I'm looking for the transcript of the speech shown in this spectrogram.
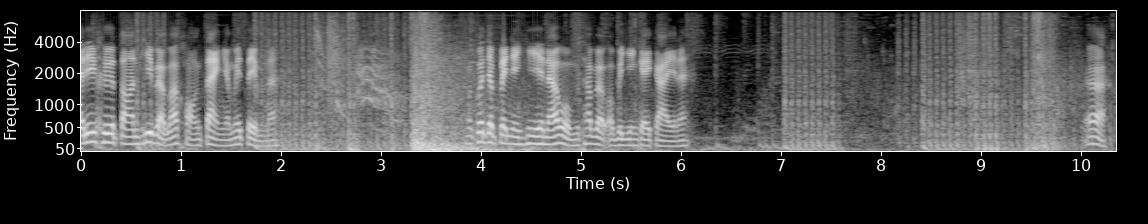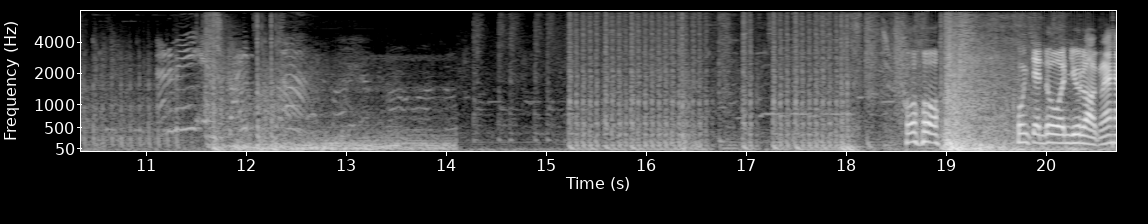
อันนี้คือตอนที่แบบว่าของแต่งยังไม่เต็มนะ มันก็จะเป็นอย่างนี้นะผมถ้าแบบเอาไปยิงไกลๆนะเออโอ้โหคงจะโดนอยู่หรอกนะ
